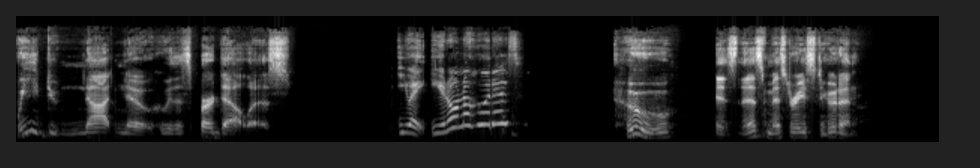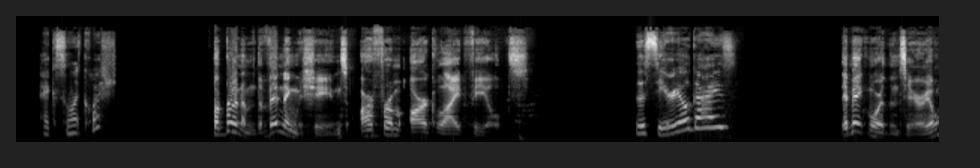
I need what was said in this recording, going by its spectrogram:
we do not know who this Burdell is. You wait, you don't know who it is? Who is this mystery student? Excellent question. But Brenham, the vending machines are from Arc Light Fields. The cereal guys? They make more than cereal.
